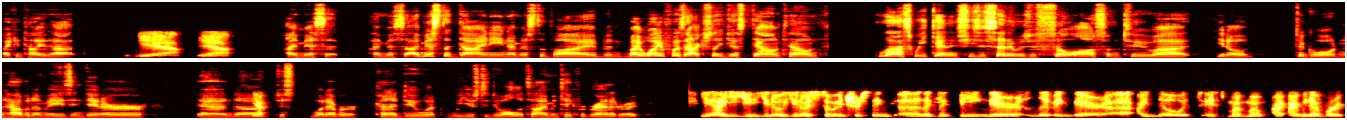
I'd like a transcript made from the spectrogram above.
I can tell you that. yeah, yeah. I miss it. I miss I miss the dining. I miss the vibe. And my wife was actually just downtown last weekend, and she just said it was just so awesome to uh, you know to go out and have an amazing dinner and uh, Yeah. just whatever kind of do what we used to do all the time and take for granted, right? Yeah, you you know you know it's so interesting. Uh, like like being there, living there. Uh, I know it's it's my my. I, I mean, I work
